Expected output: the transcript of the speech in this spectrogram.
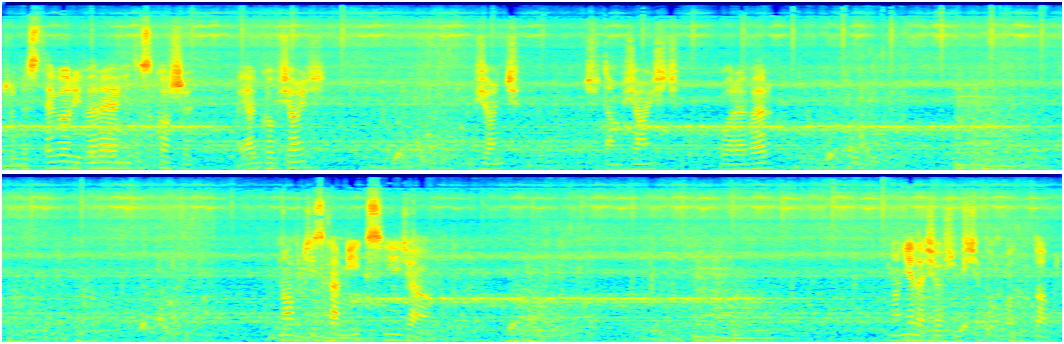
Że bez tego Rivera ja nie doskoczę. A jak go wziąć? Wziąć. Czy tam wziąć. Whatever. No, wciskam X i nie działa. No nie da się oczywiście pod wodą. Dobra.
